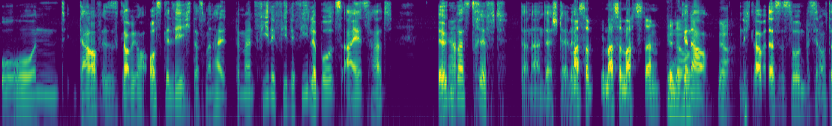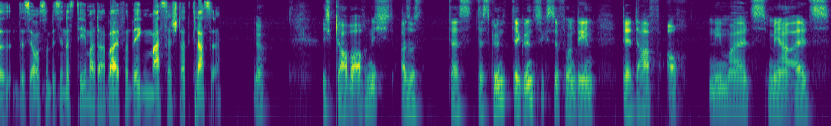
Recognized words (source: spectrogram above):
Und darauf ist es, glaube ich, auch ausgelegt, dass man halt, wenn man viele, viele, viele Bullseyes hat, irgendwas trifft dann an der Die Stelle. Masse, die Masse macht's dann. Genau. Genau. Ja, Und ich glaube, das ist so ein bisschen auch das, das ist ja auch so ein bisschen das Thema dabei, von wegen Masse statt Klasse. ja. Ich glaube auch nicht, also das, das, der günstigste von denen, der darf auch niemals mehr als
